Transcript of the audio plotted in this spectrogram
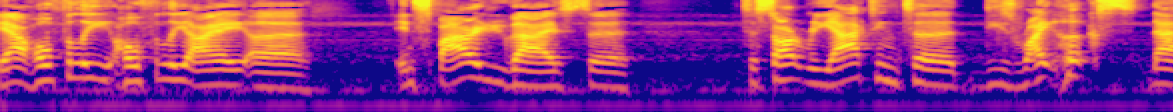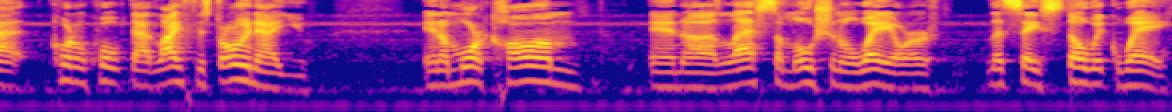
yeah, hopefully, hopefully I uh, inspired you guys to to start reacting to these right hooks that quote unquote that life is throwing at you in a more calm in a less emotional way or let's say stoic way.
